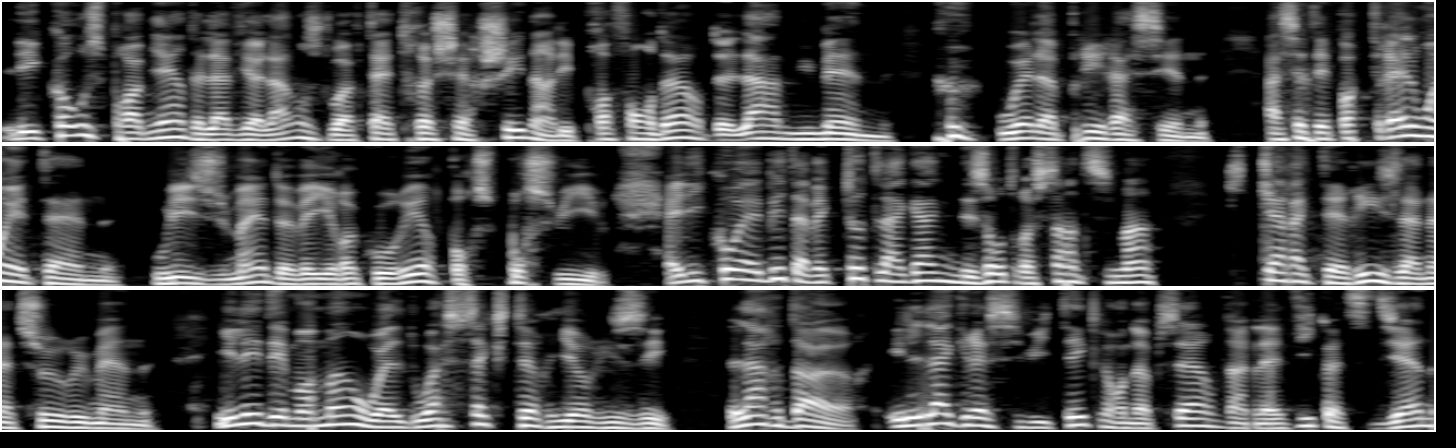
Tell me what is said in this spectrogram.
les causes premières de la violence doivent être recherchées dans les profondeurs de l'âme humaine, où elle a pris racine. À cette époque très lointaine, où les humains devaient y recourir pour se poursuivre. Elle y cohabite avec toute la gang des autres sentiments qui caractérisent la nature humaine. Il est des moments où elle doit s'extérioriser. L'ardeur et l'agressivité que l'on observe dans la vie quotidienne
